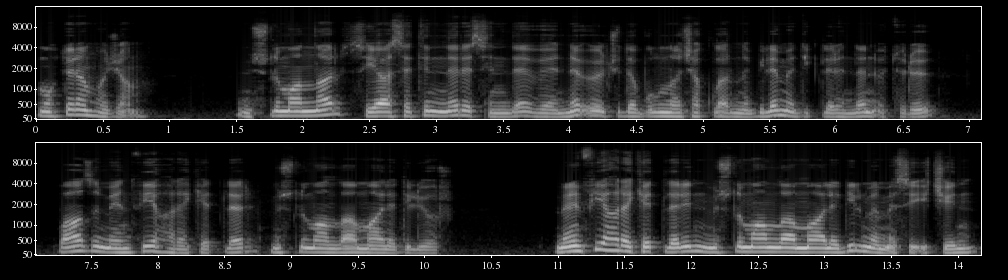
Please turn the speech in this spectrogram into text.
Muhterem hocam, Müslümanlar siyasetin neresinde ve ne ölçüde bulunacaklarını bilemediklerinden ötürü bazı menfi hareketler Müslümanlığa mal ediliyor. Menfi hareketlerin Müslümanlığa mal edilmemesi için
